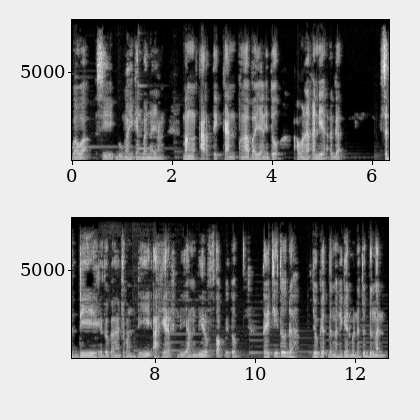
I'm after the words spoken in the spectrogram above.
bawa si bunga higanbana yang mengartikan pengabaian itu awalnya kan dia agak sedih gitu kan. Cuman di akhir di yang di rooftop itu Techi itu udah joget dengan higanbana tuh dengan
